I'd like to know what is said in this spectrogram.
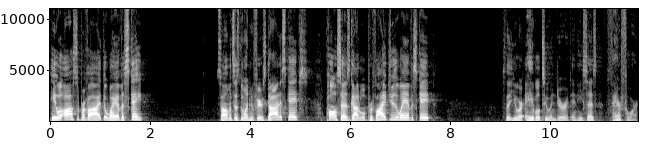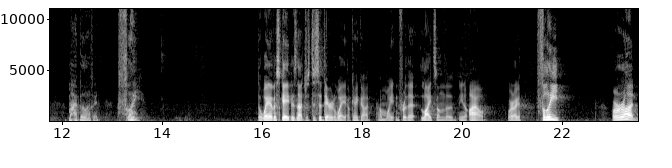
He will also provide the way of escape. Solomon says the one who fears God escapes. Paul says God will provide you the way of escape so that you are able to endure it. And he says, therefore, my beloved, flee. The way of escape is not just to sit there and wait. Okay, God, I'm waiting for the lights on the you know aisle. Where I go? Flee. Run.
